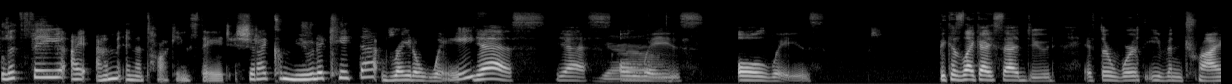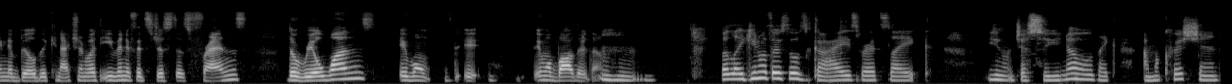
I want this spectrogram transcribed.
let's say I am in a talking stage. Should I communicate that right away? Yes, yes, Yeah. always, always. Because, like I said, dude, if they're worth even trying to build a connection with, even if it's just as friends, the real ones, it won't it it won't bother them. hmm But like you know, there's those guys where it's like, you know, just so you know, like I'm a Christian,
